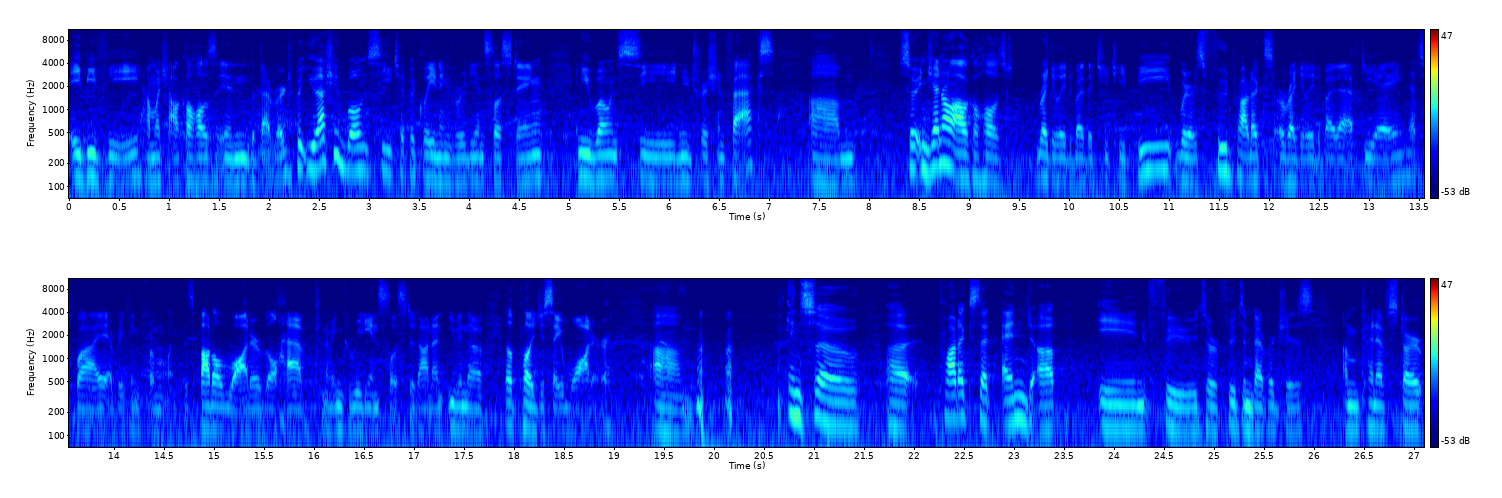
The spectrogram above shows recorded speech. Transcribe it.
ABV, how much alcohol is in the beverage, but you actually won't see typically an ingredients listing, and you won't see nutrition facts. Um, so in general, alcohol is regulated by the TTB, whereas food products are regulated by the FDA. That's why everything from like this bottled water will have kind of ingredients listed on it, even though it'll probably just say water. Um, and so uh, products that end up in foods or foods and beverages um, kind of start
